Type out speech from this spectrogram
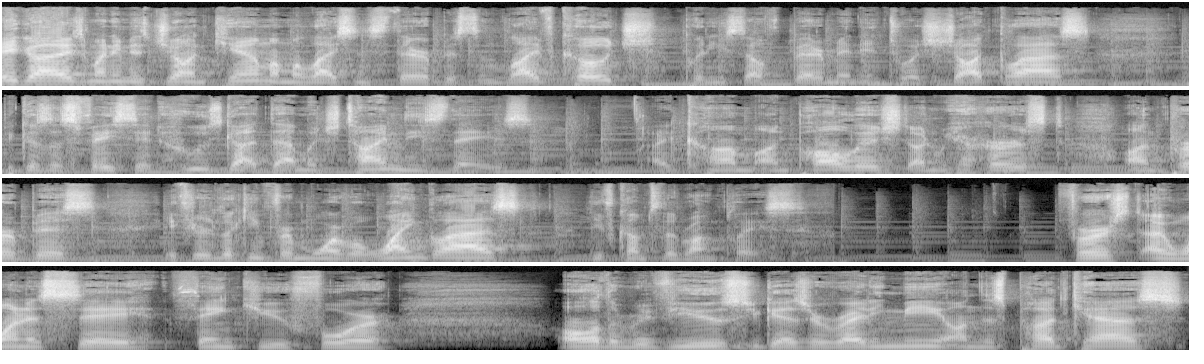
Hey guys, my name is John Kim. I'm a licensed therapist and life coach, putting self betterment into a shot glass. Because let's face it, who's got that much time these days? I come unpolished, unrehearsed, on purpose. If you're looking for more of a wine glass, you've come to the wrong place. First, I want to say thank you for all the reviews you guys are writing me on this podcast.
